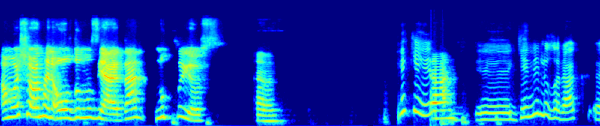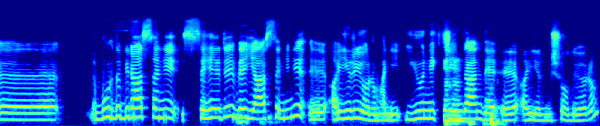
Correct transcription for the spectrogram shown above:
Ama şu an hani olduğumuz yerden mutluyuz. Evet. Peki Yani e, genel olarak e, burada biraz hani Seher'i ve Yasemin'i e, ayırıyorum. Hani Unique'ciğimden de e, ayırmış oluyorum.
